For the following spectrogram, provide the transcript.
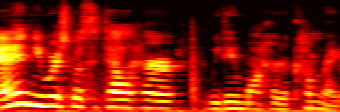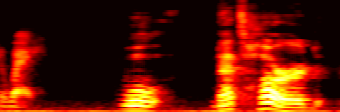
And you were supposed to tell her that we didn't want her to come right away. Well, that's hard,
